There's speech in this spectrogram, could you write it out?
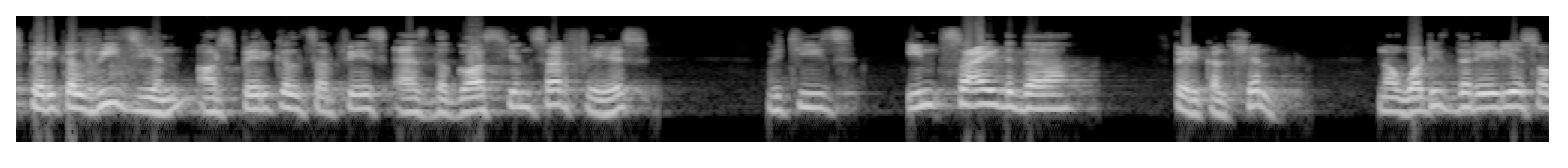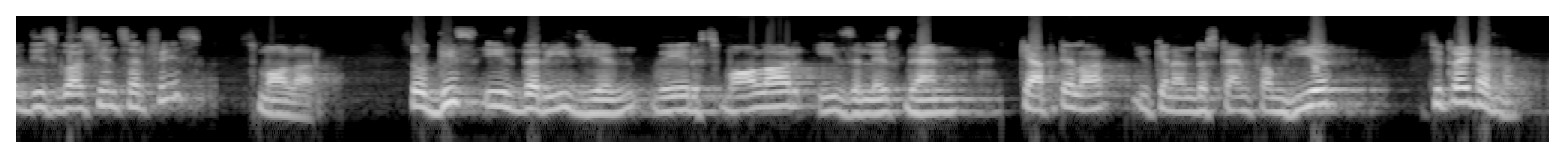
spherical region or spherical surface as the Gaussian surface which is inside the spherical shell. Now what is the radius of this Gaussian surface? Small r. So this is the region where small r is less than capital R. You can understand from here. Is it right or not?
